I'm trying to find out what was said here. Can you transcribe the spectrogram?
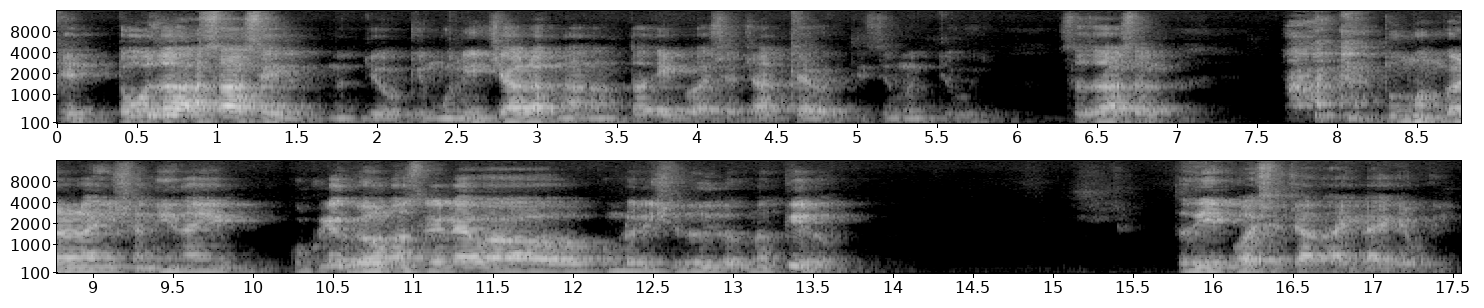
म्हणजे तो जर असा असेल मृत्यूयोग की मुलीच्या लग्नानंतर एक वर्षाच्या आत त्या व्यक्तीचे मृत्यू होईल. सज असेल तू मंगळ नाही शनी नाही कुठले ग्रह नसलेल्या कुंडलीशी जरी लग्न केलं तरी एक वर्षाच्या आत आईला हे होईल.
